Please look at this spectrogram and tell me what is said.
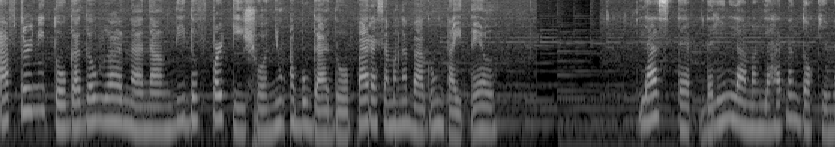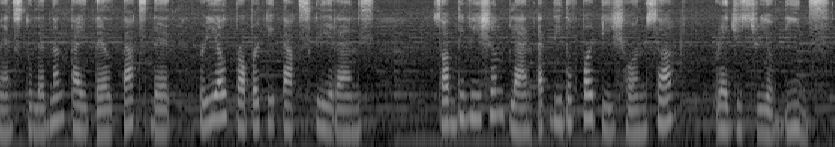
After nito, gagawa na ng deed of partition yung abogado para sa mga bagong title. Last step, dalin lamang lahat ng documents tulad ng title, tax deed, real property tax clearance, subdivision plan at deed of partition sa Registry of Deeds.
